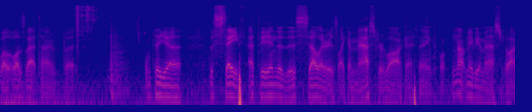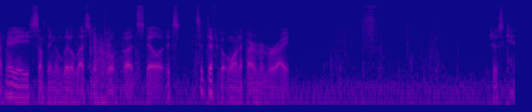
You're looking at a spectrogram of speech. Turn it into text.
Well it was that time but the uh the safe at the end of this cellar is like a master lock I think. Well, not maybe a master lock maybe something a little less difficult but still it's it's a difficult one if I remember right. Just can't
